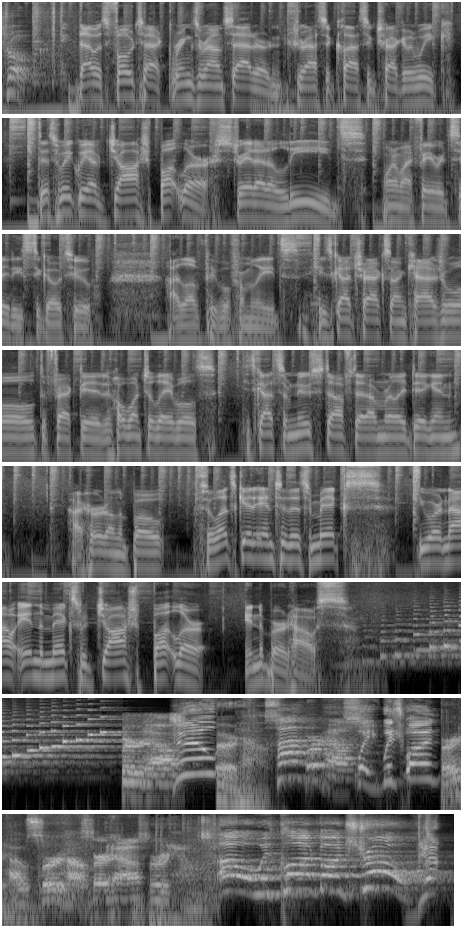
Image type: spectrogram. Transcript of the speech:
Stroke. That was Photek, Rings Around Saturn, Jurassic Classic Track of the Week. This week we have Josh Butler, straight out of Leeds, one of my favorite cities to go to. I love people from Leeds. He's got tracks on Casual, Defected, a whole bunch of labels. He's got some new stuff that I'm really digging. I heard on the boat. So let's get into this mix. You are now in the mix with Josh Butler in the Birdhouse. Birdhouse. Birdhouse. Huh? Birdhouse. Wait, which one? Birdhouse. Birdhouse. Birdhouse. Birdhouse. Oh, with Claude Von Stroh! Yep.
